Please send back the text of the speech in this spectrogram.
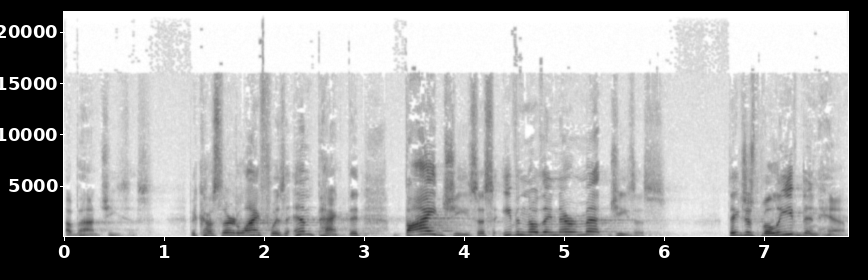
about Jesus because their life was impacted by Jesus, even though they never met Jesus. They just believed in him.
